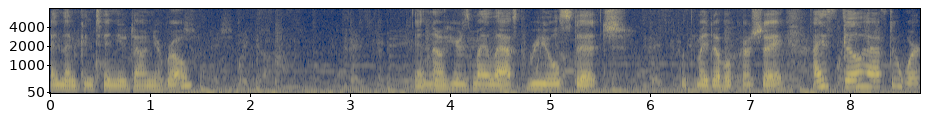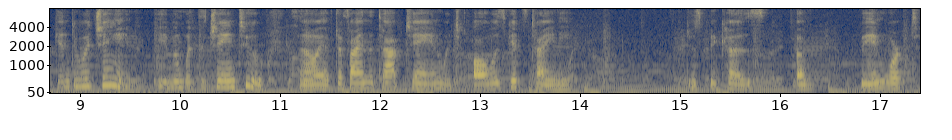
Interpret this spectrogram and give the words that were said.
and then continue down your row. And now here's my last real stitch with my double crochet. I still have to work into a chain, even with the chain two. So now I have to find the top chain, which always gets tiny, just because of being worked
